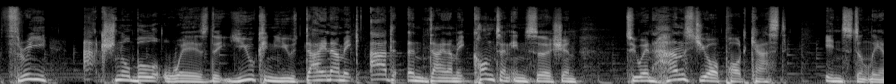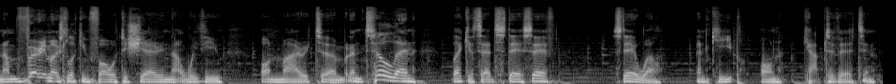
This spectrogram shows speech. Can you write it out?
three actionable ways that you can use dynamic ad and dynamic content insertion to enhance your podcast instantly. And I'm very much looking forward to sharing that with you on my return. But until then, like I said, stay safe, stay well, and keep on captivating.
